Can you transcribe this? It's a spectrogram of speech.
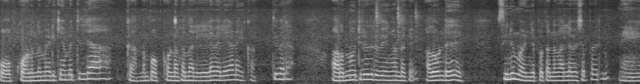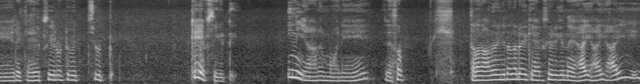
പോപ്കോണൊന്നും മേടിക്കാൻ പറ്റില്ല. കാരണം പോപ്കോണൊക്കെ നല്ല വിലയാണ്. കത്തി വില. അറുന്നൂറ്റി ഇരുപത് രൂപയും കണ്ടൊക്കെ. അതുകൊണ്ട് സിനിമ കഴിഞ്ഞപ്പോൾ തന്നെ നല്ല വിശപ്പായിരുന്നു. നേരെ കെ എഫ് സിയിലോട്ട് വെച്ച് വിട്ടു. കെ എഫ് സി കിട്ടി. ഇനിയാണ് മോനെ രസം. ഇത്ര നാൾ കഴിഞ്ഞിട്ടെന്നറിയോ കെ എഫ് സി കഴിക്കുന്നത് ഹായ് ഹായ് ഹായ്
